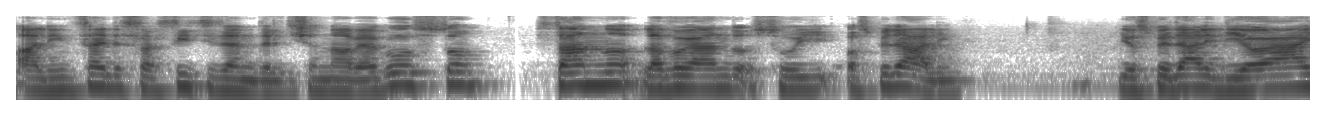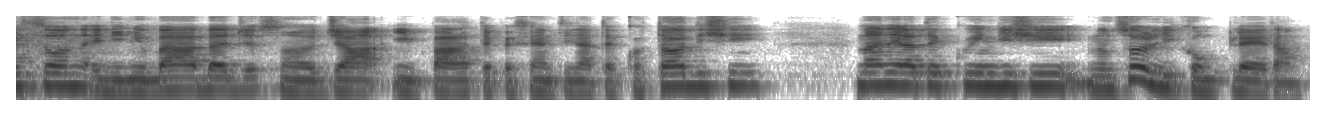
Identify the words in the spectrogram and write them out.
all'Inside Star Citizen del 19 agosto, stanno lavorando sugli ospedali. Gli ospedali di Horizon e di New Babbage sono già in parte presenti nella Tech 14, ma nella Tech 15 non solo li completa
